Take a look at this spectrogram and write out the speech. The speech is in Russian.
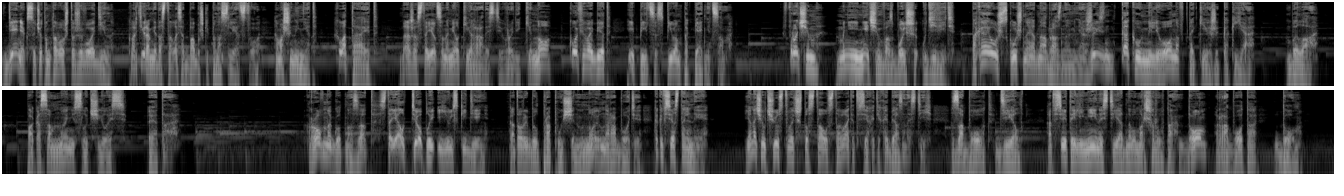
Денег, с учетом того, что живу один, квартира мне досталась от бабушки по наследству, а машины нет. Хватает. Даже остается на мелкие радости, вроде кино, кофе в обед и пиццы с пивом по пятницам. Впрочем, мне и нечем вас больше удивить. Такая уж скучная и однообразная у меня жизнь, как и у миллионов таких же, как я была, пока со мной не случилось это. Ровно год назад стоял теплый июльский день, который был пропущен мною на работе, как и все остальные. Я начал чувствовать, что стал уставать от всех этих обязанностей, забот, дел, от всей этой линейности и одного маршрута — дом, работа, дом.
